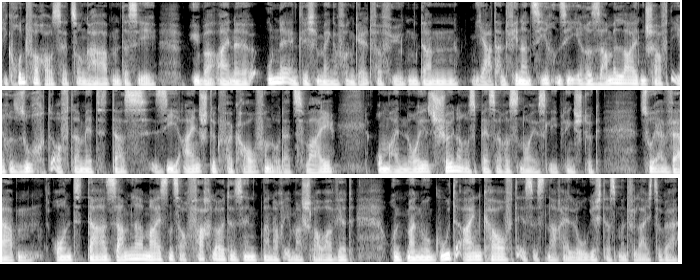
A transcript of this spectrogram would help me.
die Grundvoraussetzung haben, dass sie über eine unendliche Menge von Geld verfügen, dann, ja, dann finanzieren sie ihre Sammelleidenschaft, ihre Sucht oft damit, dass sie ein Stück verkaufen oder zwei, um ein neues, schöneres, besseres, neues Lieblingsstück zu erwerben. Und da Sammler meistens auch Fachleute sind, man auch immer schlauer wird und man nur gut einkauft, ist es nachher logisch, dass man vielleicht sogar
